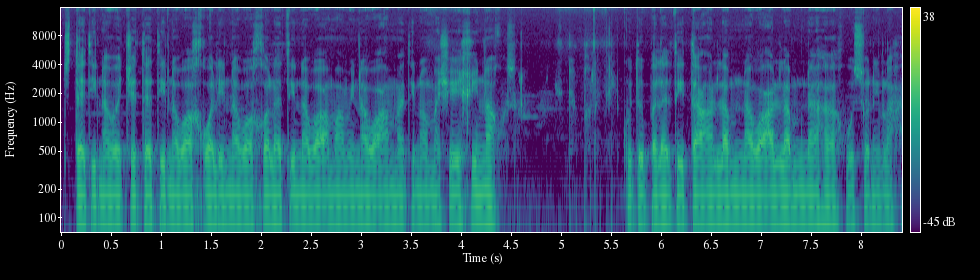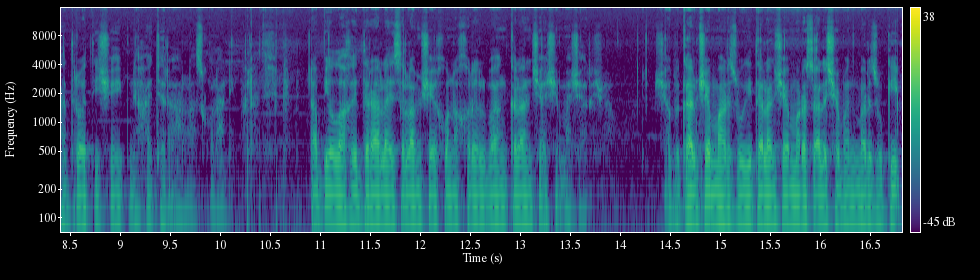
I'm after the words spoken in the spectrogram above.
jadatina wa jadatina wa akhwalina wa wa amamina wa amatina wa khusra kutub alati ta'alamna wa 'allamnaha khusunillah hadrati Syekh Ibnu Hajar al Asqalani Nabi Allah Khidir alaihi salam Syekhuna Khalil Bangkalan Syekh Masyar. Syekh Karim Syekh Marzuki Talan Syekh Maras alaihi Syekh Marzuki.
